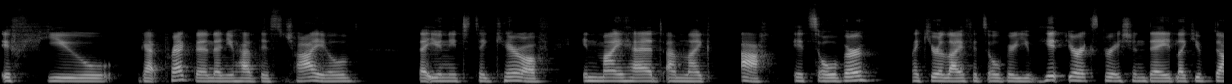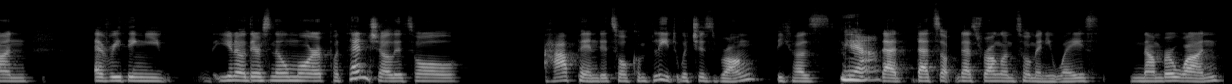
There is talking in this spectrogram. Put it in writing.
if you get pregnant and you have this child that you need to take care of, in my head, I'm like, ah, it's over. Like your life, it's over. You've hit your expiration date. Like you've done everything you, you know, there's no more potential. It's all happened it's all complete which is wrong because yeah that that's that's wrong on so many ways number one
